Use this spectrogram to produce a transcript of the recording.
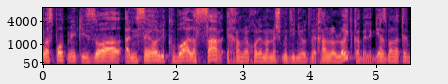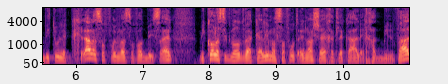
והספורט מיקי זוהר, הניסיון לקבוע לשר היכן הוא יכול לממש מדיניות והיכן לא, לא יתקבל. הגיע הזמן לתת ביטוי לכלל הסופרים והסופרות בישראל, מכל הסגנונות והקהלים, הספרות אינה שייכת לקהל אחד בלבד.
